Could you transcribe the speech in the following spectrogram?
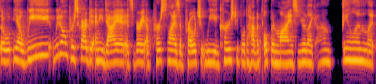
so yeah we we don't prescribe to any diet. It's very a personalized approach. We encourage people to have an open mind. So you're like i'm feeling like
